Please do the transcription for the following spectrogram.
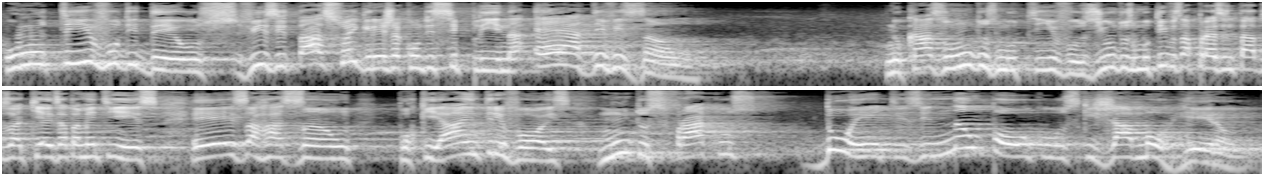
O motivo de Deus visitar a sua igreja com disciplina é a divisão. No caso, um dos motivos, e um dos motivos apresentados aqui é exatamente esse: eis a razão, porque há entre vós muitos fracos, doentes e não poucos que já morreram.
